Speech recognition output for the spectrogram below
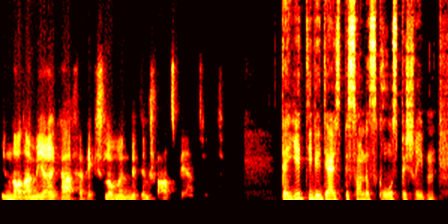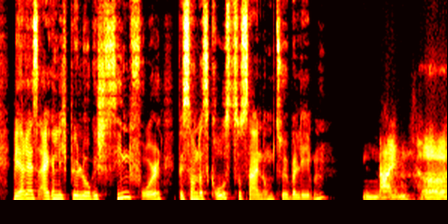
in Nordamerika Verwechslungen mit dem Schwarzbären sind. Der Yeti wird ja als besonders groß beschrieben. Wäre es eigentlich biologisch sinnvoll, besonders groß zu sein, um zu überleben? Nein. Äh,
